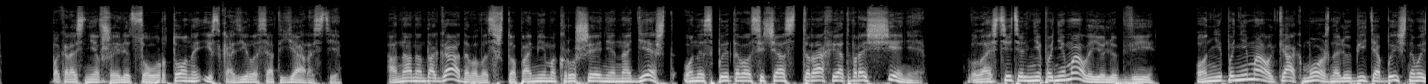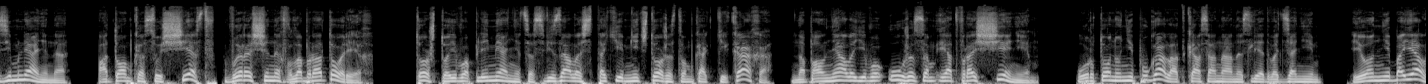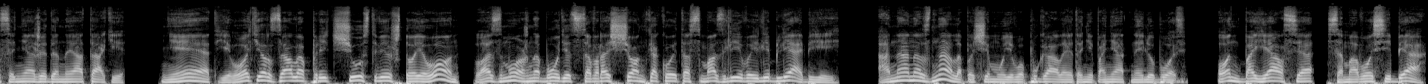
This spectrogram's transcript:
Покрасневшее лицо Уртоны исказилось от ярости. Она надогадывалась, что помимо крушения надежд, он испытывал сейчас страх и отвращение. Властитель не понимал ее любви. Он не понимал, как можно любить обычного землянина, потомка существ, выращенных в лабораториях. То, что его племянница связалась с таким ничтожеством, как Кикаха, наполняло его ужасом и отвращением. Уртону не пугал отказ Ананы следовать за ним, и он не боялся неожиданной атаки. Нет, его терзало предчувствие, что и он, возможно, будет совращен какой-то смазливой леблябией. Анана знала, почему его пугала эта непонятная любовь. Он боялся самого себя.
